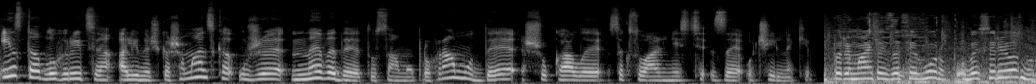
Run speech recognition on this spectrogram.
Інста-блогериця Аліночка Шаманська уже не веде ту саму програму, де шукали сексуальність з очільників. Переймаєтесь за фігуру? Ви серйозно?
